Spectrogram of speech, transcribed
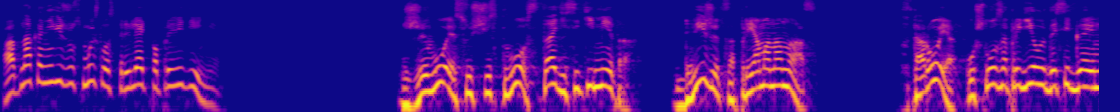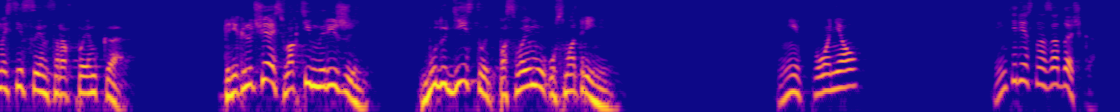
Однако не вижу смысла стрелять по привидениям. Живое существо в 110 метрах. Движется прямо на нас. Второе ушло за пределы досягаемости сенсоров ПМК. Переключаясь в активный режим, буду действовать по своему усмотрению. Не понял. Интересная задачка.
